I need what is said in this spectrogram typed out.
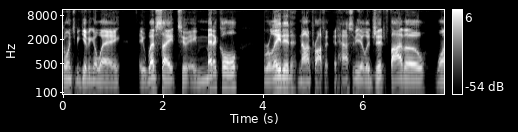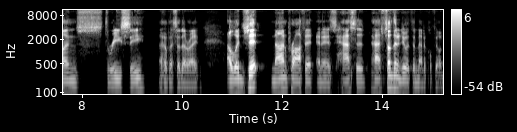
going to be giving away a website to a medical related nonprofit. It has to be a legit 5013C. I hope I said that right. A legit nonprofit, and it has to have something to do with the medical field.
